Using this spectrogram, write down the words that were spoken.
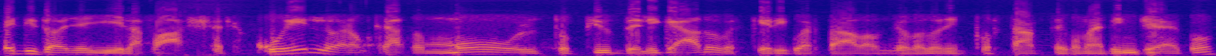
E di togliergli la fascia. Cioè, quello era un caso molto più delicato perché riguardava un giocatore importante come Geco,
